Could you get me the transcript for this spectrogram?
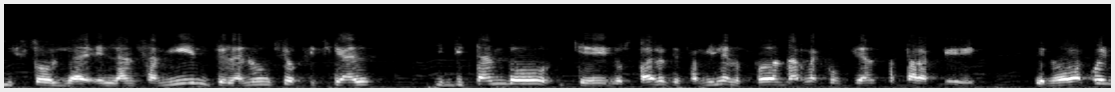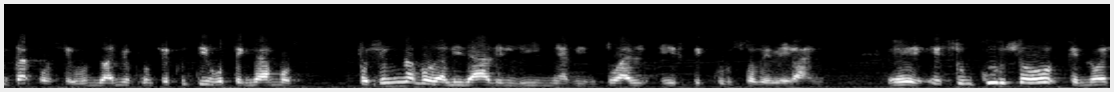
hizo el lanzamiento, el anuncio oficial invitando que los padres de familia nos puedan dar la confianza para que de nueva cuenta, por segundo año consecutivo, tengamos pues en una modalidad en línea virtual este curso de verano. Eh, es un curso que no es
